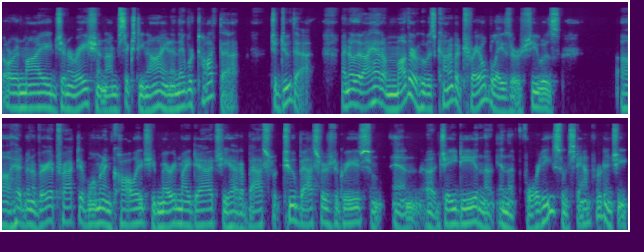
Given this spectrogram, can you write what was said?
are in my generation. I'm 69, and they were taught that to do that. I know that I had a mother who was kind of a trailblazer. She was uh, had been a very attractive woman in college. She married my dad. She had a bachelor, two bachelor's degrees and uh, JD in the in the 40s from Stanford, and she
